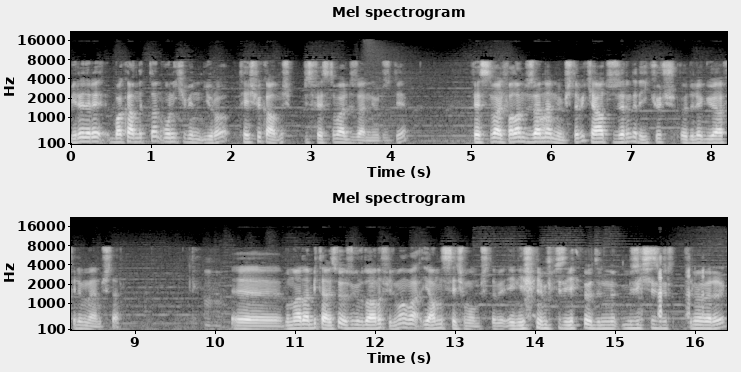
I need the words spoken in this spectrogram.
Birileri bakanlıktan 12 bin euro teşvik almış biz festival düzenliyoruz diye. Festival falan düzenlenmemiş tabii. Kağıt üzerinde de 2-3 ödüle güya film vermişler. Ee, bunlardan bir tanesi Özgür Doğan'ın filmi ama yanlış seçim olmuş tabii. En iyi film müziği ödülünü müziksiz bir filme vererek.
